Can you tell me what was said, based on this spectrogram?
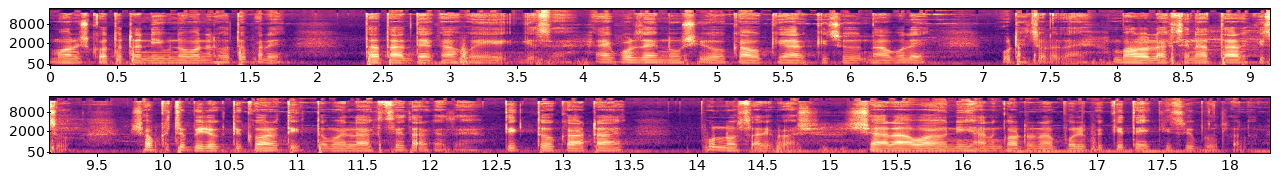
মানুষ কতটা নিম্নমানের হতে পারে তা তার দেখা হয়ে গেছে। এক পর্যায়ে নুসিও কাউকে আর কিছু না বলে উঠে চলে যায়। ভালো লাগছে না তার কিছু। সব কিছু বিরক্তিকর, তিক্তময় লাগছে তার কাছে। তিক্ত কাটায় পূর্ণ চারিপাশ। সারা অয়নিহান ঘটনার পরিপ্রেক্ষিতে কিছুই বুঝল না।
